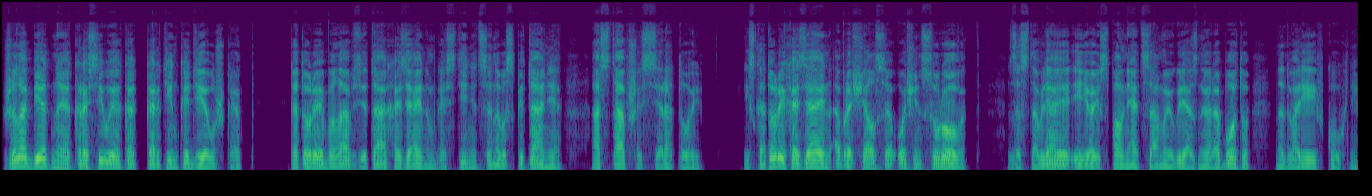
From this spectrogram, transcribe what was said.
жила бедная, красивая, как картинка, девушка, которая была взята хозяином гостиницы на воспитание, оставшись сиротой, и с которой хозяин обращался очень сурово, заставляя ее исполнять самую грязную работу на дворе и в кухне.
